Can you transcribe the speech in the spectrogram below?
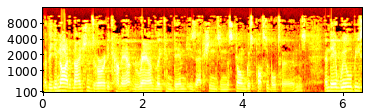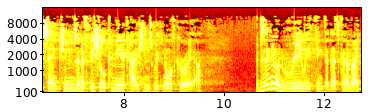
The United Nations have already come out and roundly condemned his actions in the strongest possible terms, and there will be sanctions and official communications with North Korea. But does anyone really think that that's going to make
